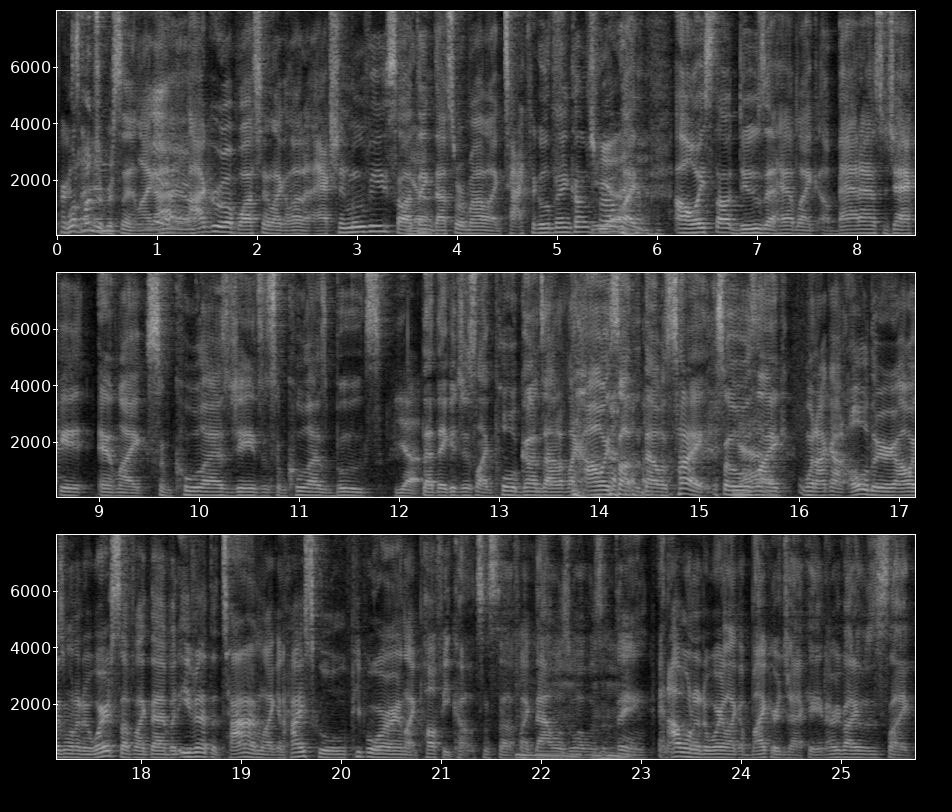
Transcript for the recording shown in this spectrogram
person. One hundred percent. Like Yeah. I, I grew up watching like a lot of action movies, so I Yeah. think that's where my like tactical thing comes from. Yeah. Like I always thought dudes that had like a badass jacket and like some cool ass jeans and some cool ass boots, Yeah. that they could just like pull guns out of. Like I always thought that that was tight. So it was like when I got older, I always wanted to wear stuff like that. But even at the time, like in high school, people were wearing like puffy coats and stuff. Like that was what was Mm-hmm. a thing, and I wanted to wear like a biker jacket, and everybody was just like.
